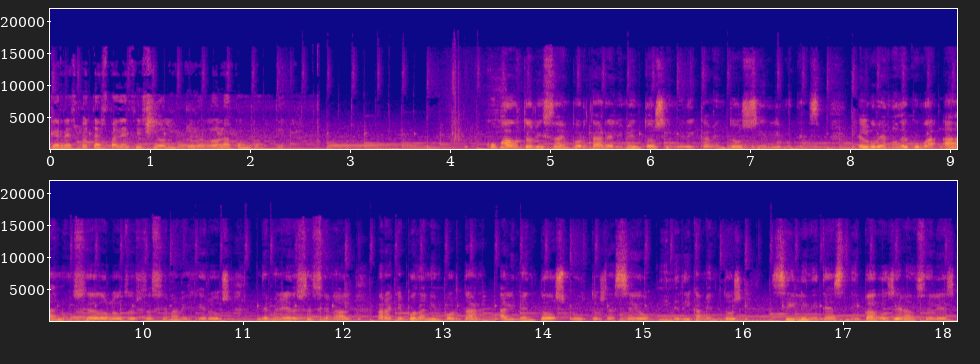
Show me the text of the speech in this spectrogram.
que respeta esta decisión pero no la comparte. Cuba autoriza importar alimentos y medicamentos sin límites. El gobierno de Cuba ha anunciado la autorización a viajeros de manera excepcional para que puedan importar alimentos, productos de aseo y medicamentos sin límites ni pagos de aranceles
